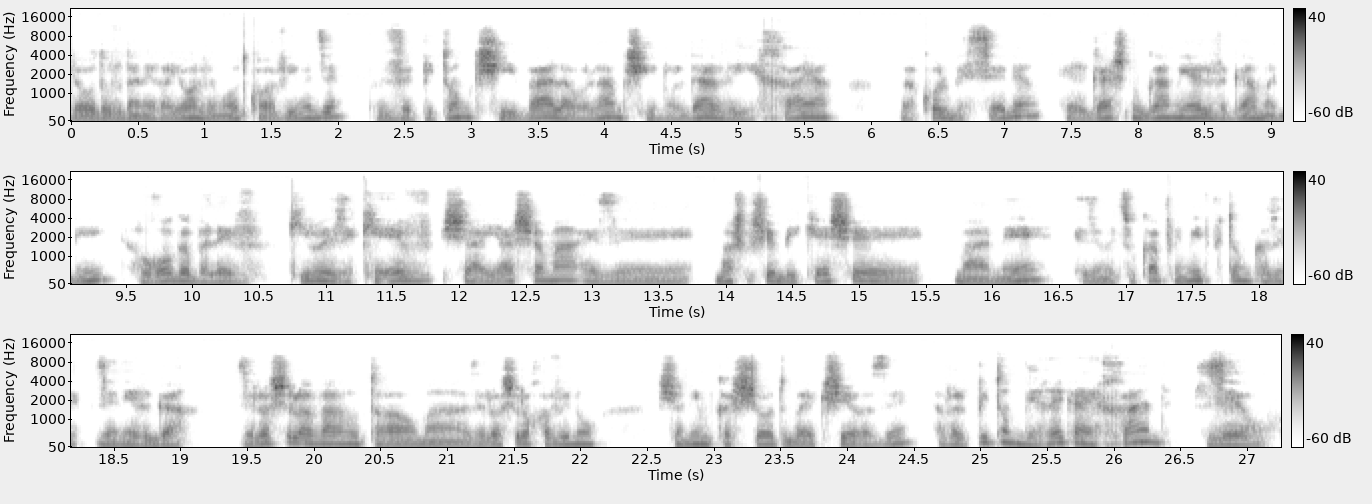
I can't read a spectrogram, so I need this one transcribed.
ועוד אובדן הריון, ומאוד כואבים את זה. ופתאום כשהיא באה לעולם, כשהיא נולדה והיא חיה, והכל בסדר, הרגשנו גם יעל וגם אני רוגע בלב. כאילו איזה כאב שהיה שם, איזה משהו שביקש אה, מענה, איזה מצוקה פנימית, פתאום כזה, זה נרגע. זה לא שלא עברנו טראומה, זה לא שלא חווינו שנים קשות בהקשר הזה, אבל פתאום ברגע אחד, זהו.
